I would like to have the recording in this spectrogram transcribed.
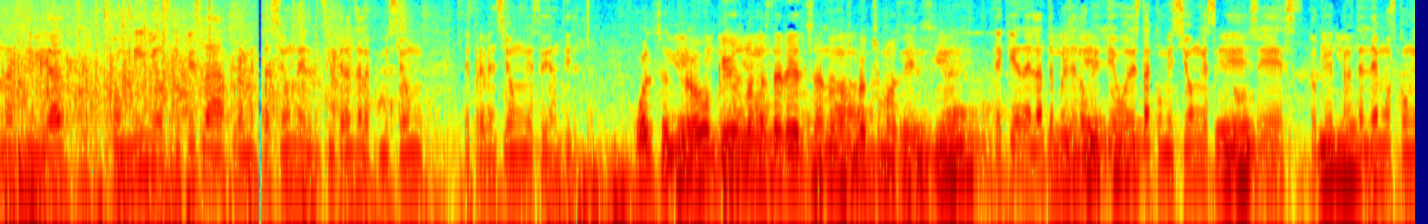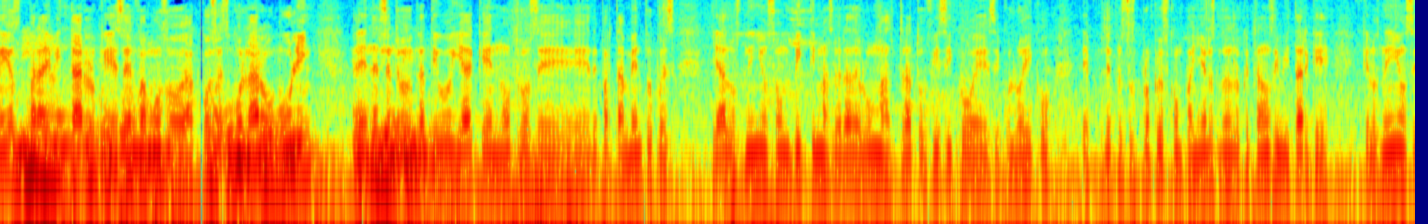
una actividad con niños, lo que es la juramentación de los integrantes de la Comisión de Prevención Estudiantil. ¿Cuál es el trabajo que ellos van a estar realizando en los próximos días? De aquí en adelante, pues el objetivo de esta comisión es, es, lo que pretendemos con ellos para evitar lo que es el famoso acoso escolar o bullying en el centro educativo, ya que en otros eh, eh, departamentos, pues ya los niños son víctimas ¿verdad? de un maltrato físico, eh, psicológico de, de, sus propios compañeros. Entonces, lo que tratamos de evitar que, que los niños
